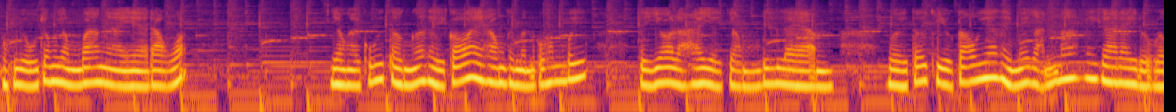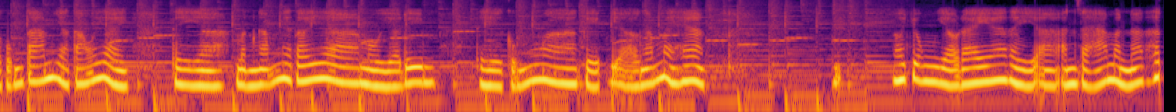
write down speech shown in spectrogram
Phục vụ trong vòng 3 ngày đầu á. Vào ngày cuối tuần á, thì có hay không thì mình cũng không biết. Thì do là hai vợ chồng đi làm rồi tới chiều tối á, thì mới rảnh á mới ra đây được là cũng 8 giờ tối rồi. Thì à, mình ngắm cho tới à, 10 giờ đêm thì cũng à, kịp giờ ngắm rồi ha nói chung vào đây á, thì à, anh xã mình nó thích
